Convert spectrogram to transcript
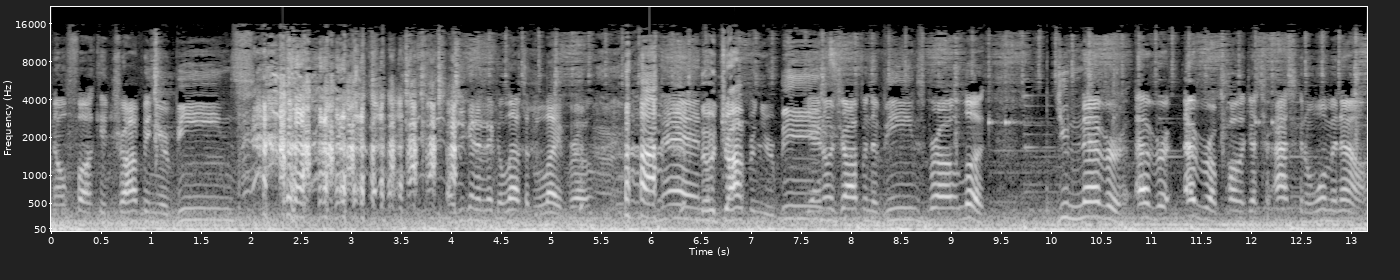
No fucking dropping your beans. Are you gonna make a left at the light, bro? Man. no dropping your beans Yeah, no dropping the beans, bro. Look, you never, ever, ever apologize for asking a woman out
